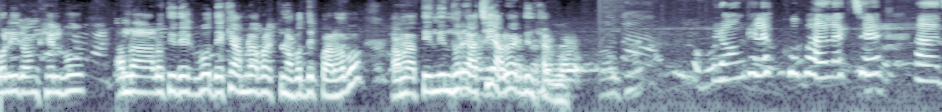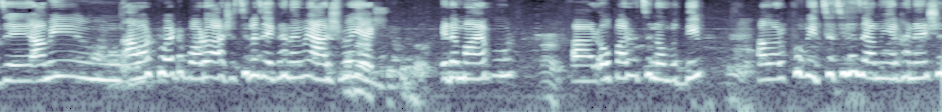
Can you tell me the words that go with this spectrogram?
হোলি রং খেলব আমরা আরতি দেখব দেখে আমরা আবার একটু নবদ্বীপ পার হব। আমরা তিন দিন ধরে আছি আরও একদিন থাকব। রং খেলে খুব ভালো লাগছে যে আমি আমার খুব একটা বড় আশা ছিল যে এখানে আমি আসবোই একদিন। এটা মায়াপুর। আর ওপার হচ্ছে নবদ্বীপ। আমার খুব ইচ্ছে ছিল যে আমি এখানে এসে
